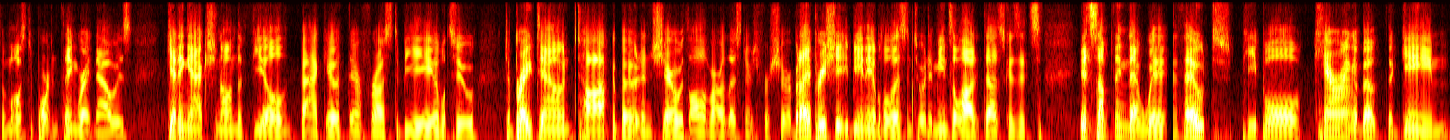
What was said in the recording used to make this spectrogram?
the most important thing right now is getting action on the field back out there for us to be able to to break down, talk about, and share with all of our listeners for sure. But I appreciate you being able to listen to it. It means a lot. It does because it's it's something that without people caring about the game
